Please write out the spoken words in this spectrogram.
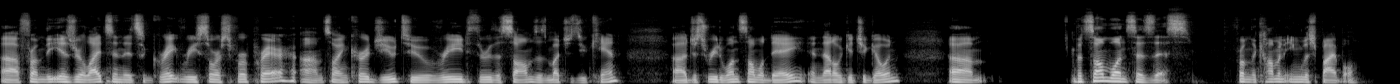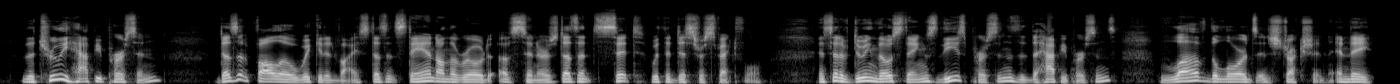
uh, from the Israelites, and it's a great resource for prayer. Um, so I encourage you to read through the Psalms as much as you can. Uh, just read one Psalm a day, and that'll get you going. Um, but Psalm 1 says this from the Common English Bible The truly happy person doesn't follow wicked advice, doesn't stand on the road of sinners, doesn't sit with the disrespectful. Instead of doing those things, these persons, the happy persons, love the Lord's instruction and they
